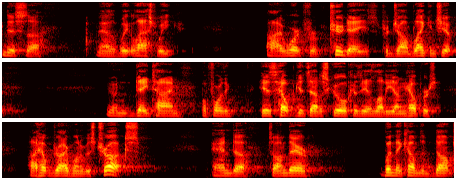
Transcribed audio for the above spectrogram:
This uh, last week, I worked for two days for John Blankenship in daytime before the, his help gets out of school because he has a lot of young helpers. I help drive one of his trucks. And uh, so I'm there when they come and dump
